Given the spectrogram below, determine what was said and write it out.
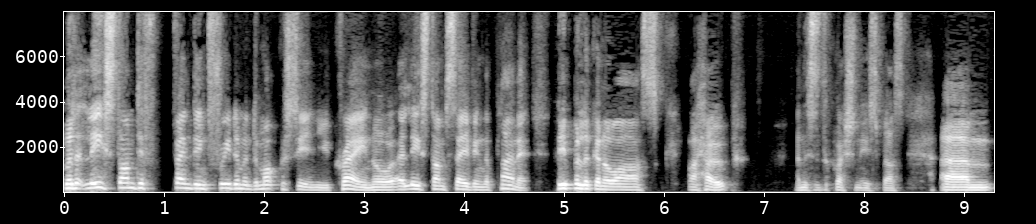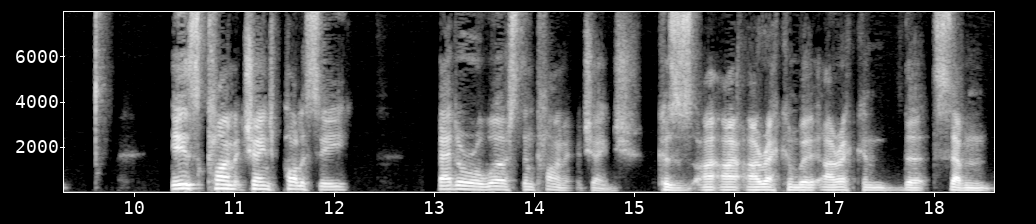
but at least I'm defending freedom and democracy in Ukraine, or at least I'm saving the planet. People are going to ask, I hope, and this is the question you asked, um, is climate change policy better or worse than climate change? Because I, I, I, reckon we I reckon that seven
